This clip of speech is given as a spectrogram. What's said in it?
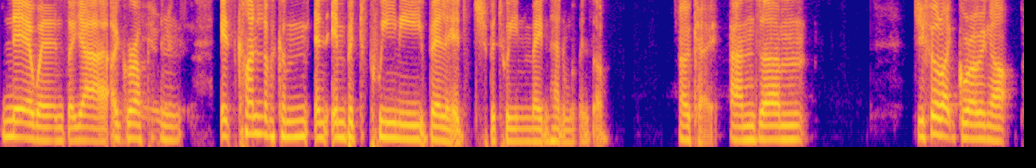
Near Windsor, yeah. I grew up Near in Windsor. it's kind of like a, an in-betweeny village between Maidenhead and Windsor. Okay. And um do you feel like growing up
